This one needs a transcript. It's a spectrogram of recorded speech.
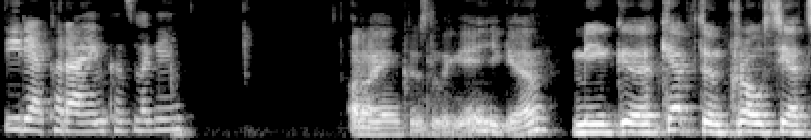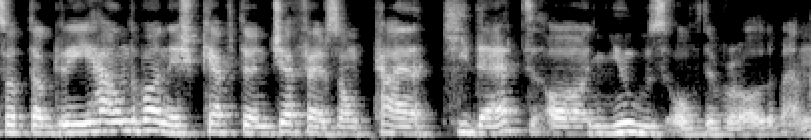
Írják a Ryan közlegényt. A Ryan közlegény, igen. Még uh, Captain Krause játszott a Greyhoundban, és Captain Jefferson Kyle Kidet a News of the World-ben.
